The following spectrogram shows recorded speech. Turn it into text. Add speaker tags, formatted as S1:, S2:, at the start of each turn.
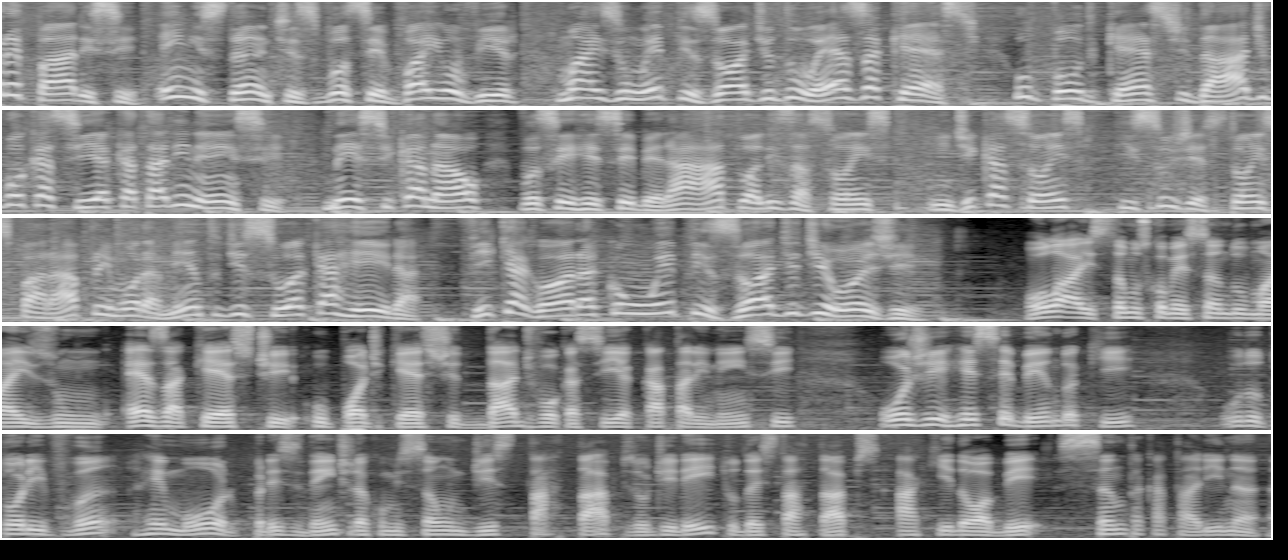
S1: Prepare-se, em instantes você vai ouvir mais um episódio do ESACast, o podcast da Advocacia Catarinense. Nesse canal você receberá atualizações, indicações e sugestões para aprimoramento de sua carreira. Fique agora com o episódio de hoje.
S2: Olá, estamos começando mais um ESACast, o podcast da Advocacia Catarinense. Hoje recebendo aqui o Dr. Ivan Remor, presidente da Comissão de Startups, ou Direito das Startups aqui da OAB Santa Catarina.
